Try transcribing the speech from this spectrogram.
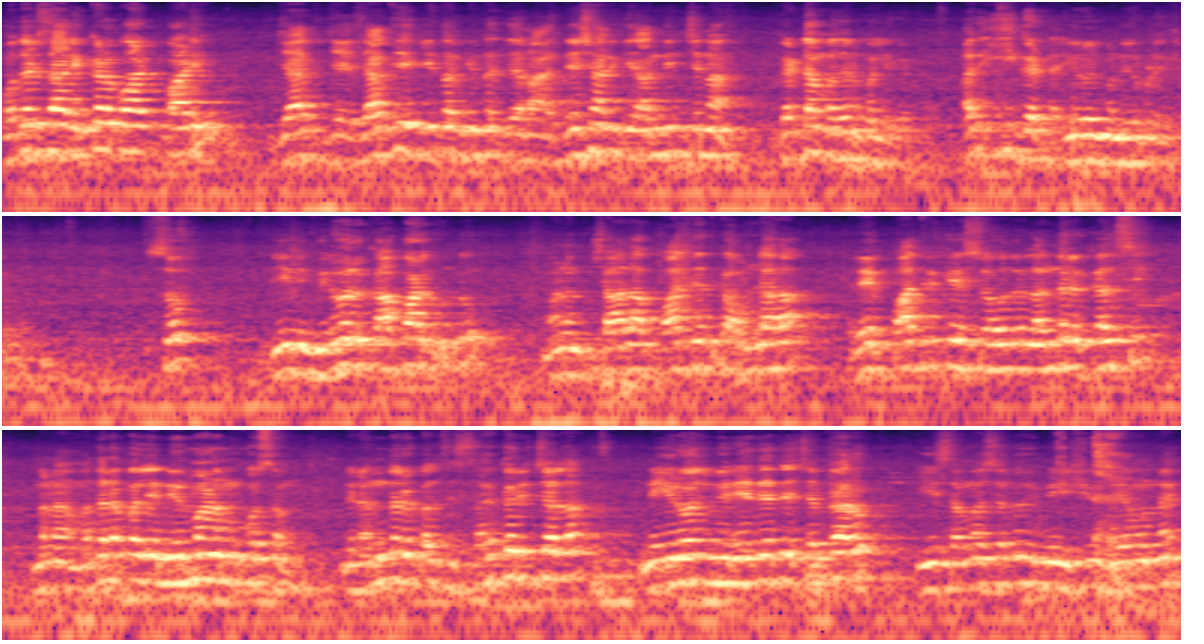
మొదటిసారి ఇక్కడ పాడి జాతీయ గీతం కింద దేశానికి అందించిన గడ్డ మదనపల్లి గడ్డ. అది ఈ గడ్డ ఈరోజు మనం నిలబడి సో దీని విలువలు కాపాడుకుంటూ మనం చాలా బాధ్యతగా ఉండాలా. రేపు పాత్రికేయ సోదరులందరూ కలిసి మన మదనపల్లి నిర్మాణం కోసం మీరందరూ కలిసి సహకరించాలా? నేను ఈరోజు మీరు ఏదైతే చెప్పారో ఈ సమస్యలు మీ ఇష్యూస్ ఏమున్నాయి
